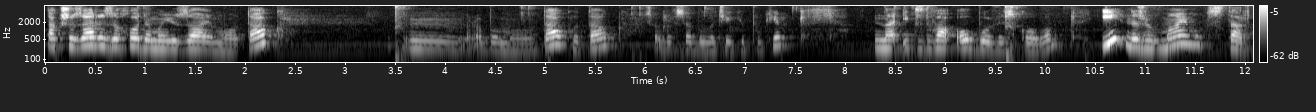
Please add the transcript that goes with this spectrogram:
Так що зараз заходимо, юзаємо отак. Робимо отак, отак, щоб все було чики-пуки. На X2 обов'язково. І нажимаємо старт.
